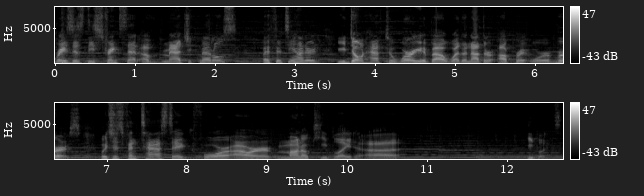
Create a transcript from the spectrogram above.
raises the strength set of magic medals by 1500, you don't have to worry about whether or not they're upright or reverse, which is fantastic for our mono Keyblade, uh, Keyblades.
